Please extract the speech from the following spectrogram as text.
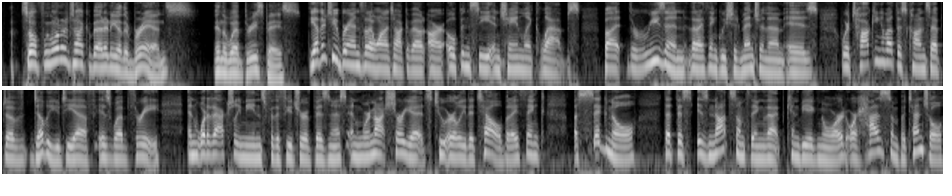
so if we wanted to talk about any other brands in the Web three space, The other two brands that I want to talk about are OpenSea and Chainlink Labs. But the reason that I think we should mention them is we're talking about this concept of WTF is Web3 and what it actually means for the future of business. And we're not sure yet. It's too early to tell. But I think a signal that this is not something that can be ignored or has some potential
